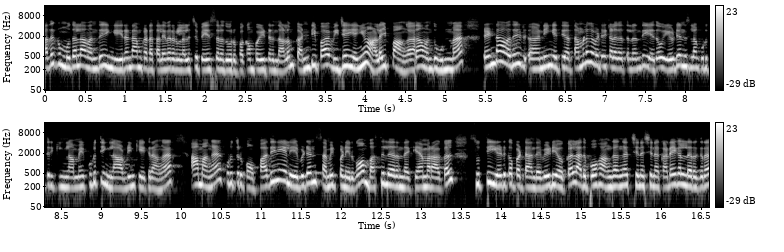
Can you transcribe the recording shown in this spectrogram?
அதுக்கு முதல்ல வந்து இங்கே இரண்டாம் கட்ட தலைவர்கள் அழைச்சு பேசுறது ஒரு பக்கம் போயிட்டு இருந்தாலும் கண்டிப்பாக விஜயையும் அழைப்பாங்க. தான் வந்து உண்மை. ரெண்டாவது நீங்கள் தமிழக வெற்றி ஏதோ எவிடன்ஸ்லாம் கொடுத்துருக்கீங்களாமே கொடுத்தீங்களா அப்படின்னு கேட்குறாங்க ஆமாங்க கொடுத்துருக்கோம். பதினேழு எவிடன்ஸ் சப்மிட் பண்ணியிருக்கோம். பஸ்ஸில் இருந்த கேமராக்கள் சுற்றி எடுக்கப்பட்ட அந்த வீடியோக்கள் அது போக அங்கங்கே சின்ன சின்ன கடைகளில் இருக்கிற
